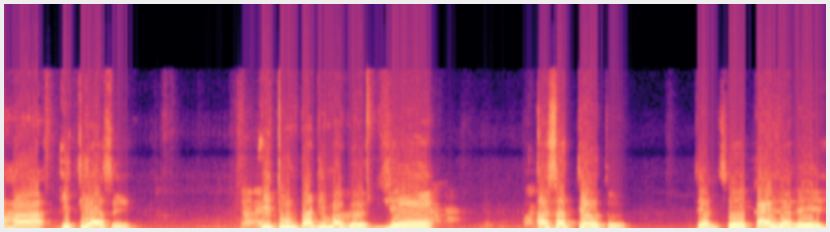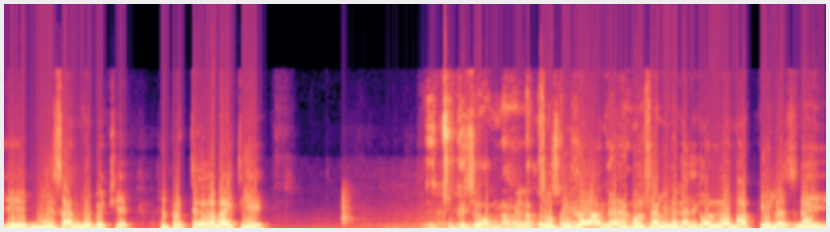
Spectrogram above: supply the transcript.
हा इतिहास आहे. इथून पाठीमाग जे असत्य होतं त्यांचं काय झालं हे मी सांगण्यापेक्षा हे प्रत्येकाला माहिती आहे. चुकीचं वागणाऱ्यांना चुकीचं वागणारे गोस्वामीने कधी कोणाला माफ केलंच नाही.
